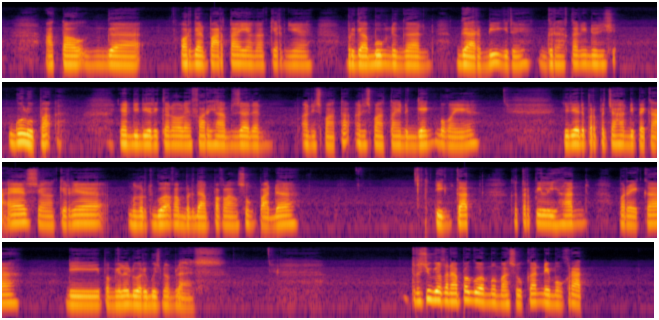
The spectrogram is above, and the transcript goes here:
Atau enggak organ partai yang akhirnya bergabung dengan Garbi gitu ya gerakan Indonesia. Gue lupa. Yang didirikan oleh Fahri Hamzah dan Anis Mata Anis Mata yang the gang pokoknya jadi ada perpecahan di PKS yang akhirnya menurut gue akan berdampak langsung pada tingkat keterpilihan mereka di pemilu 2019 terus juga kenapa gue memasukkan Demokrat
